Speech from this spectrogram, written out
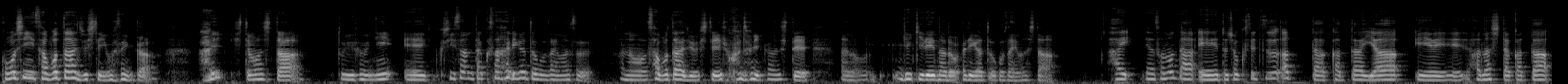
更新サボタージュしていませんか？はいしてました。というふうに、えー、串さんたくさんありがとうございます。あの、サボタージュしていることに関して、あの、激励などありがとうございました。はい。で、その他、えっ、ー、と、直接会った方や、えー、話した方、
